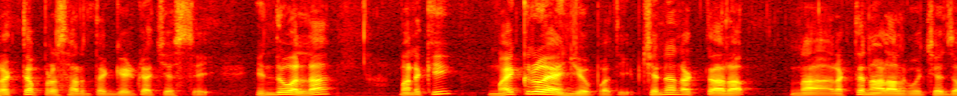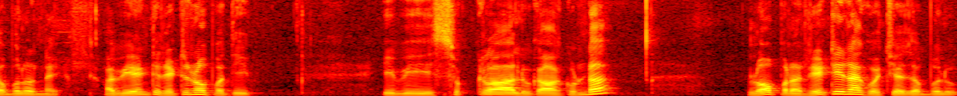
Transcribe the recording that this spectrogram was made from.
రక్త ప్రసారం తగ్గేట్టుగా చేస్తాయి ఇందువల్ల మనకి మైక్రో యాంజియోపతి చిన్న రక్తాల నా రక్తనాళాలకు వచ్చే జబ్బులు ఉన్నాయి. అవి ఏంటి? రెటినోపతి. ఇవి శుక్లాలు కాకుండా లోపల రెటీనాకు వచ్చే జబ్బులు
